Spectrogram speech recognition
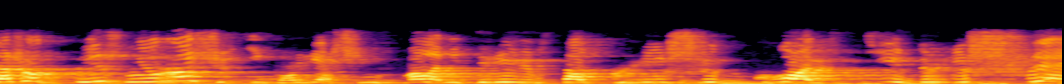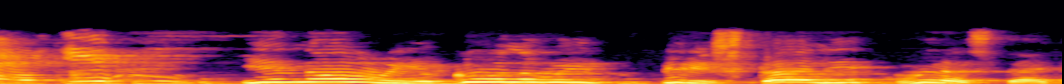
зажег ближнюю рощу и горящими смолами деревьев стал прижигать гидре шею и... И новые головы перестали вырастать.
